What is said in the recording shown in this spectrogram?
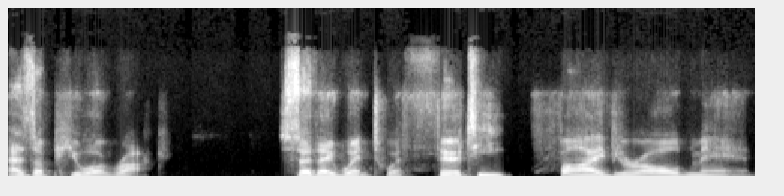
as a pure ruck. So they went to a 35 year old man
